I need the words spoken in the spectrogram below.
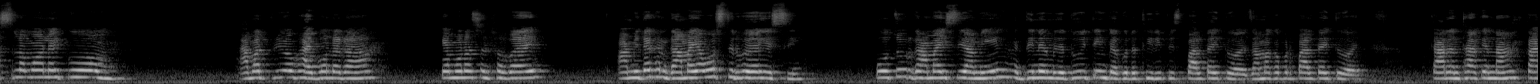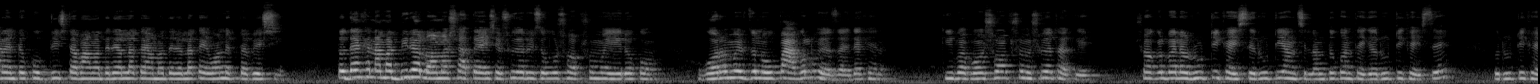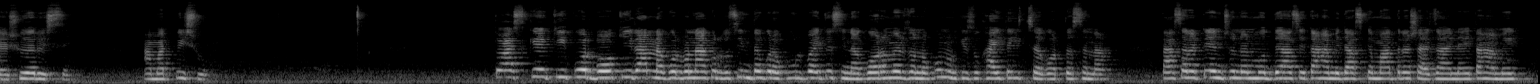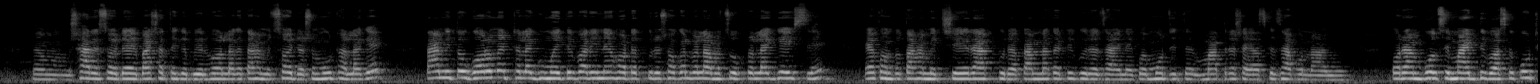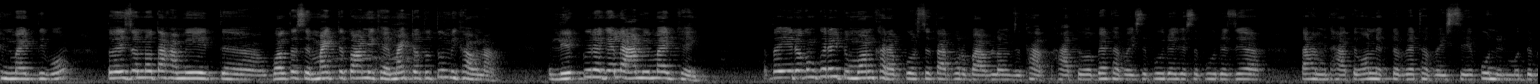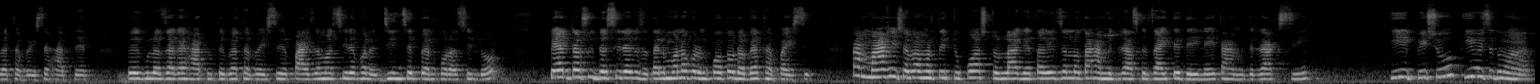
আসসালামু আলাইকুম। আমার প্রিয় ভাই বোনেরা, কেমন আছেন সবাই? আমি দেখেন গামাই অস্থির হয়ে গেছি। প্রচুর গামাইছি আমি। দিনের মধ্যে দুই, তিনটা করে থ্রি পিস পাল্টাইতে হয় জামা কাপড় পাল্টাইতে হয়। কারেন্ট থাকে না কারেন্টে খুব ডিস্টার্ব আমাদের এলাকায় আমাদের এলাকায় অনেকটা বেশি। তো দেখেন আমার বিড়ালও আমার সাথে এসে শুয়ে রয়েছে, ও সবসময় এরকম। গরমের জন্য ও পাগল হয়ে যায়, দেখেন। কীভাবে ও সবসময় শুয়ে থাকে। সকালবেলা রুটি খাইছে, রুটি আনছিলাম, দোকান থেকে রুটি খাইছে, রুটি খেয়ে শুয়ে রয়েছে আমার পিসু। তো আজকে কি করব, কি রান্না করব, না করব চিন্তা করে কুল পাইতেছি না, গরমের জন্য কোনো কিছু খাইতে ইচ্ছা করতেছে না। তাছাড়া টেনশনের মধ্যে আছি, তাহামিদ আজকে মাদ্রাসায় যায় নাই, তাহামিদ সাড়ে ছয়টায় বাসা থেকে বের হওয়ার লাগে, তাহামিদ ছয়টার সময় উঠা লাগে। তা আমি তো গরমের ঠেলায় ঘুমাইতে পারি না হঠাৎ করে সকালবেলা আমার চোখটা লাগিয়ে আইছে। এখন তো তাহামিদ সে রাগ করে কান্নাকাটি করে যায় না কয় মসজিদে, মাদ্রাসায় আজকে যাব না আমি। পরে আমি বলছি, মাইট দিব, আজকে কঠিন মাইট দিব। তো এই জন্য তাহামিদ বলতেছে, মাইটটা তো আমি খাই, মাইটটা তো তুমি খাও না। লেট করে গেলে আমি মাইট খাই। তো এরকম করে একটু মন খারাপ করছে, তারপর ভাবলাম যে থাক, হাতেও ব্যথা পাইছে পুড়ে গেছে পুড়ে যে তাহমিদ হাতে অনেকটা ব্যথা পাইছে, কনির মধ্যে ব্যথা পাইছে হাতের। তো এগুলো জায়গায় হাঁটুতে ব্যথা পাইছে, পায়জামা ছিঁড়ে ফেলে, জিন্সের প্যান্ট পরা ছিল। প্যান্টটা শুদ্ধ ছিঁড়ে গেছে তাহলে মনে করেন কতটা ব্যথা পাইছে। তা মা হিসাবে আমার তো একটু কষ্ট লাগে তাই এই জন্য তাহামিদের আজকে যাইতে দেই নাই, তাহামিদের রাখছি। কি পিসু, কি হয়েছে তোমার?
